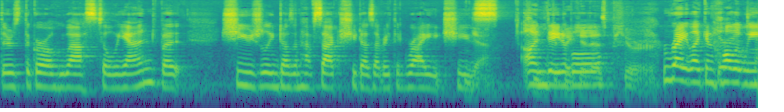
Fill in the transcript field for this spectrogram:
there's the girl who lasts till the end, but she usually doesn't have sex. She does everything right. She's Yeah. She's undateable. depicted as pure. Right, like in Halloween.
